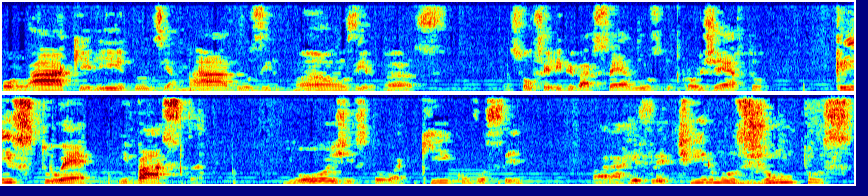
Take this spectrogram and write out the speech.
Olá, queridos e amados irmãos e irmãs. Eu sou Felipe Barcelos do projeto Cristo é e basta. E hoje estou aqui com você para refletirmos juntos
